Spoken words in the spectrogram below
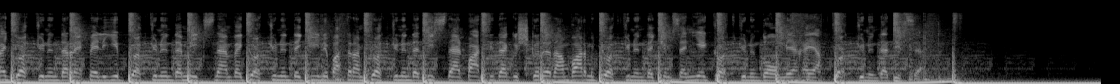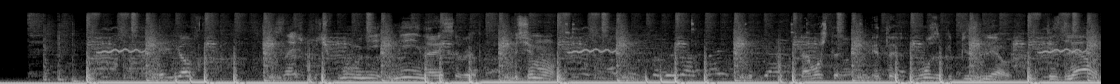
Mən göt günündə rep eləyib göt günündə mixlə və göt günündə giyinib atıram. Göt günündə dislər partidə qışqırıram varmı göt günündə kimsə niyə göt günündə olmaya həyat göt günündə dilsə. Нравится рэп? Почему? Потому что это музыка пиздлявых. Пиздлявых?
